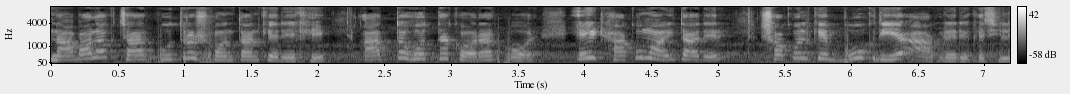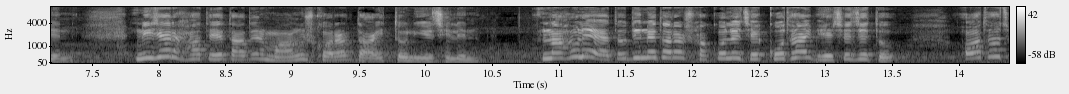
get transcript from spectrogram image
নাবালক চার পুত্র সন্তানকে রেখে আত্মহত্যা করার পর এই ঠাকুমাই তাদের সকলকে বুক দিয়ে আগলে রেখেছিলেন। নিজের হাতে তাদের মানুষ করার দায়িত্ব নিয়েছিলেন। না হলে এতদিনে তারা সকলে যে কোথায় ভেসে যেত, অথচ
